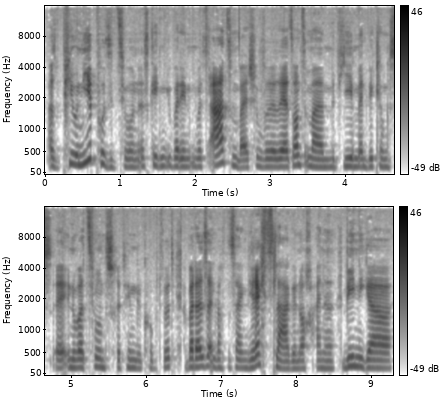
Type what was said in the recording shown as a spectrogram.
also Pionierposition ist gegenüber den USA zum Beispiel, wo ja sonst immer mit jedem Entwicklungs-, äh, Innovationsschritt hingeguckt wird. Aber da ist einfach sozusagen die Rechtslage noch eine weniger,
